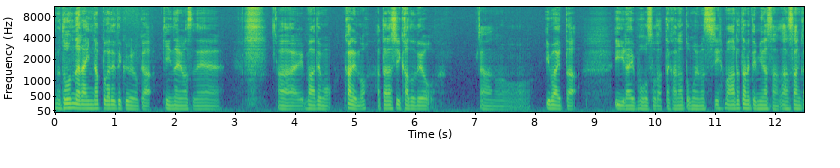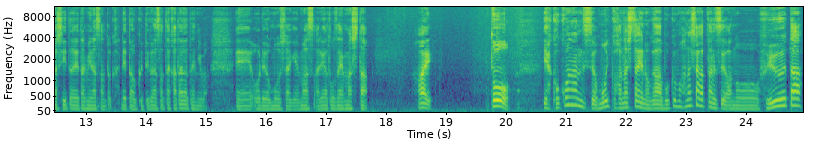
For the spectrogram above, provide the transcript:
まあ、どんなラインナップが出てくるのか気になりますね。はい。まあでも彼の新しい門出をあの、祝えたいいライブ放送だったかなと思いますし、まあ、改めて皆さん参加していただいた皆さんとかレターを送ってくださった方々には、えー、お礼を申し上げます。ありがとうございました。はい。といやここなんですよ。もう一個話したいのが僕も話したかったんですよ。あの冬歌。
